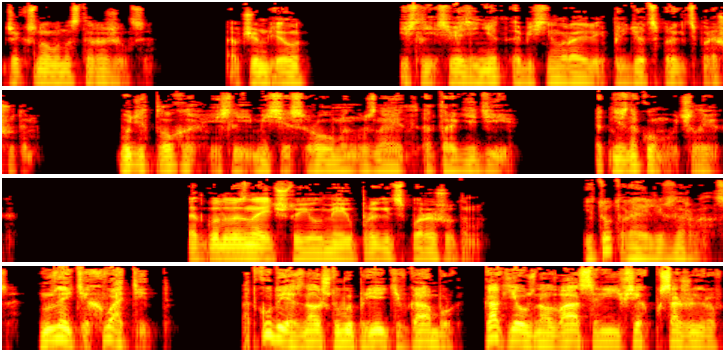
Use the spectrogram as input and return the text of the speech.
Джек снова насторожился. — А в чем дело? — Если связи нет, — объяснил Райли, — придется прыгать с парашютом. Будет плохо, если миссис Роуман узнает о трагедии от незнакомого человека. — Откуда вы знаете, что я умею прыгать с парашютом? И тут Райли взорвался. — Ну, знаете, хватит! Откуда я знал, что вы приедете в Гамбург? Как я узнал вас среди всех пассажиров?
